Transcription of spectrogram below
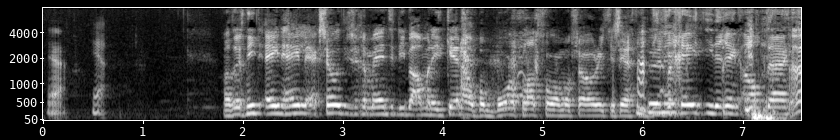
Ja. Ja. Want er is niet één hele exotische gemeente die we allemaal niet kennen op een boorplatform of zo. Dat je zegt, die vergeet iedereen altijd.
